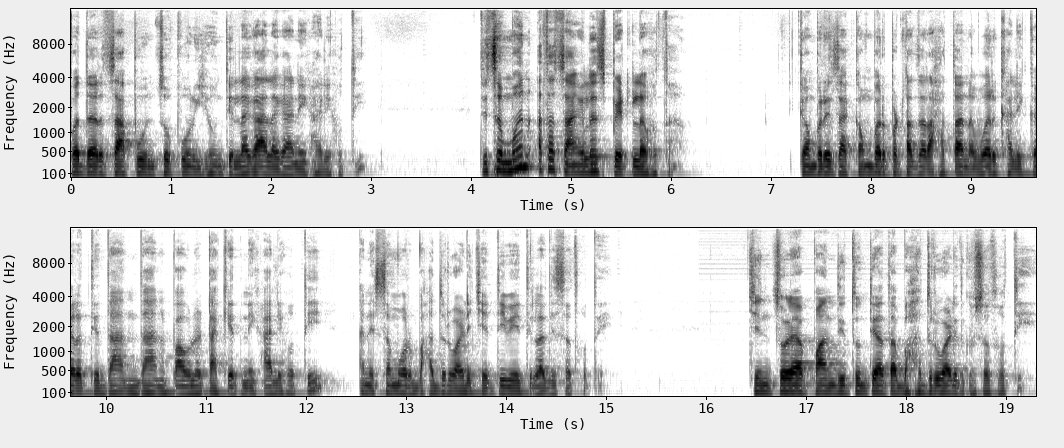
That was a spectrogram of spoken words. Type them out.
पदर चापून चोपून घेऊन ती लगालगा निघाली होती. तिचं मन आता चांगलंच पेटलं होतं. कंबरेचा कंबरपट्टा जरा हातानं वर खाली करत ती दान दान पावलं टाकेत निघाली होती आणि समोर बहादूरवाडीचे दिवे तिला दिसत होते. चिंचोळ्या पांदीतून ती आता बहादूरवाडीत घुसत होती.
